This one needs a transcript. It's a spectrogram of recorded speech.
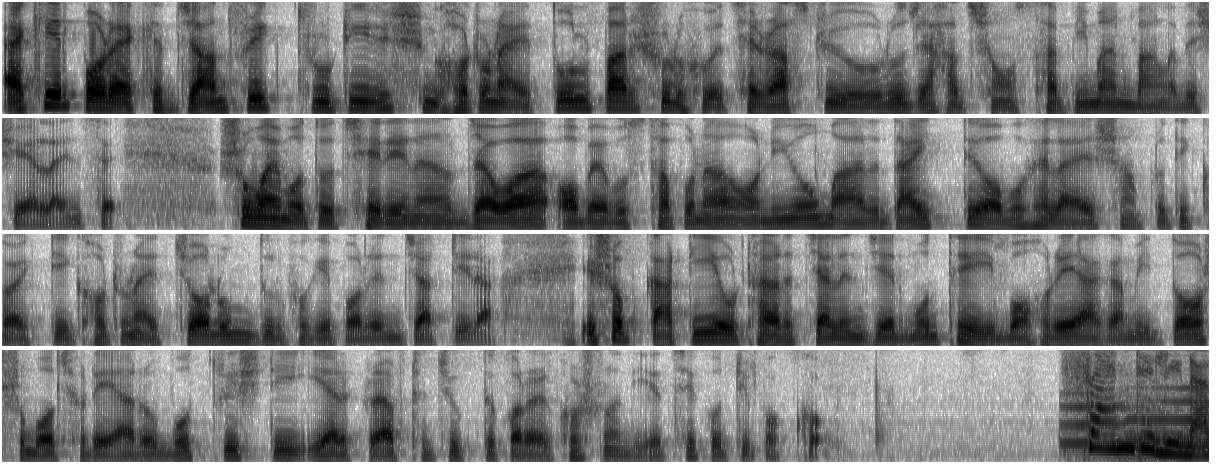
একের পর এক যান্ত্রিক ত্রুটির ঘটনায় তোলপাড় শুরু হয়েছে রাষ্ট্রীয় উড়োজাহাজ সংস্থা বিমান বাংলাদেশ এয়ারলাইন্সে। সময় মতো ছেড়ে না যাওয়া, অব্যবস্থাপনা, অনিয়ম আর দায়িত্বে অবহেলায় সাম্প্রতিক কয়েকটি ঘটনায় চরম দুর্ভোগে পড়েন যাত্রীরা। এসব কাটিয়ে ওঠার চ্যালেঞ্জের মধ্যেই বহরে আগামী দশ বছরে আরও বত্রিশটি এয়ারক্রাফট যুক্ত করার ঘোষণা দিয়েছে কর্তৃপক্ষ। স্যান্ডেলিনা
